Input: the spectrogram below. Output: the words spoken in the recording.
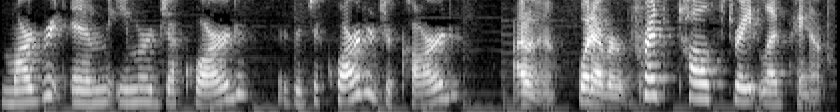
Margaret M. Emer Jacquard. Is it Jacquard or Jacquard? I don't know, whatever. Print tall straight leg pants.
